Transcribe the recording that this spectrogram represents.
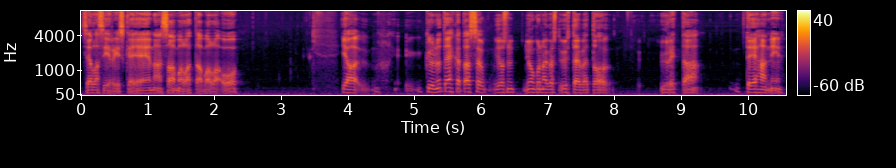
sellaisia riskejä ei enää samalla tavalla ole. Ja kyllä nyt ehkä tässä, jos nyt jonkunnäköistä yhteenvetoa yrittää tehdä, niin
